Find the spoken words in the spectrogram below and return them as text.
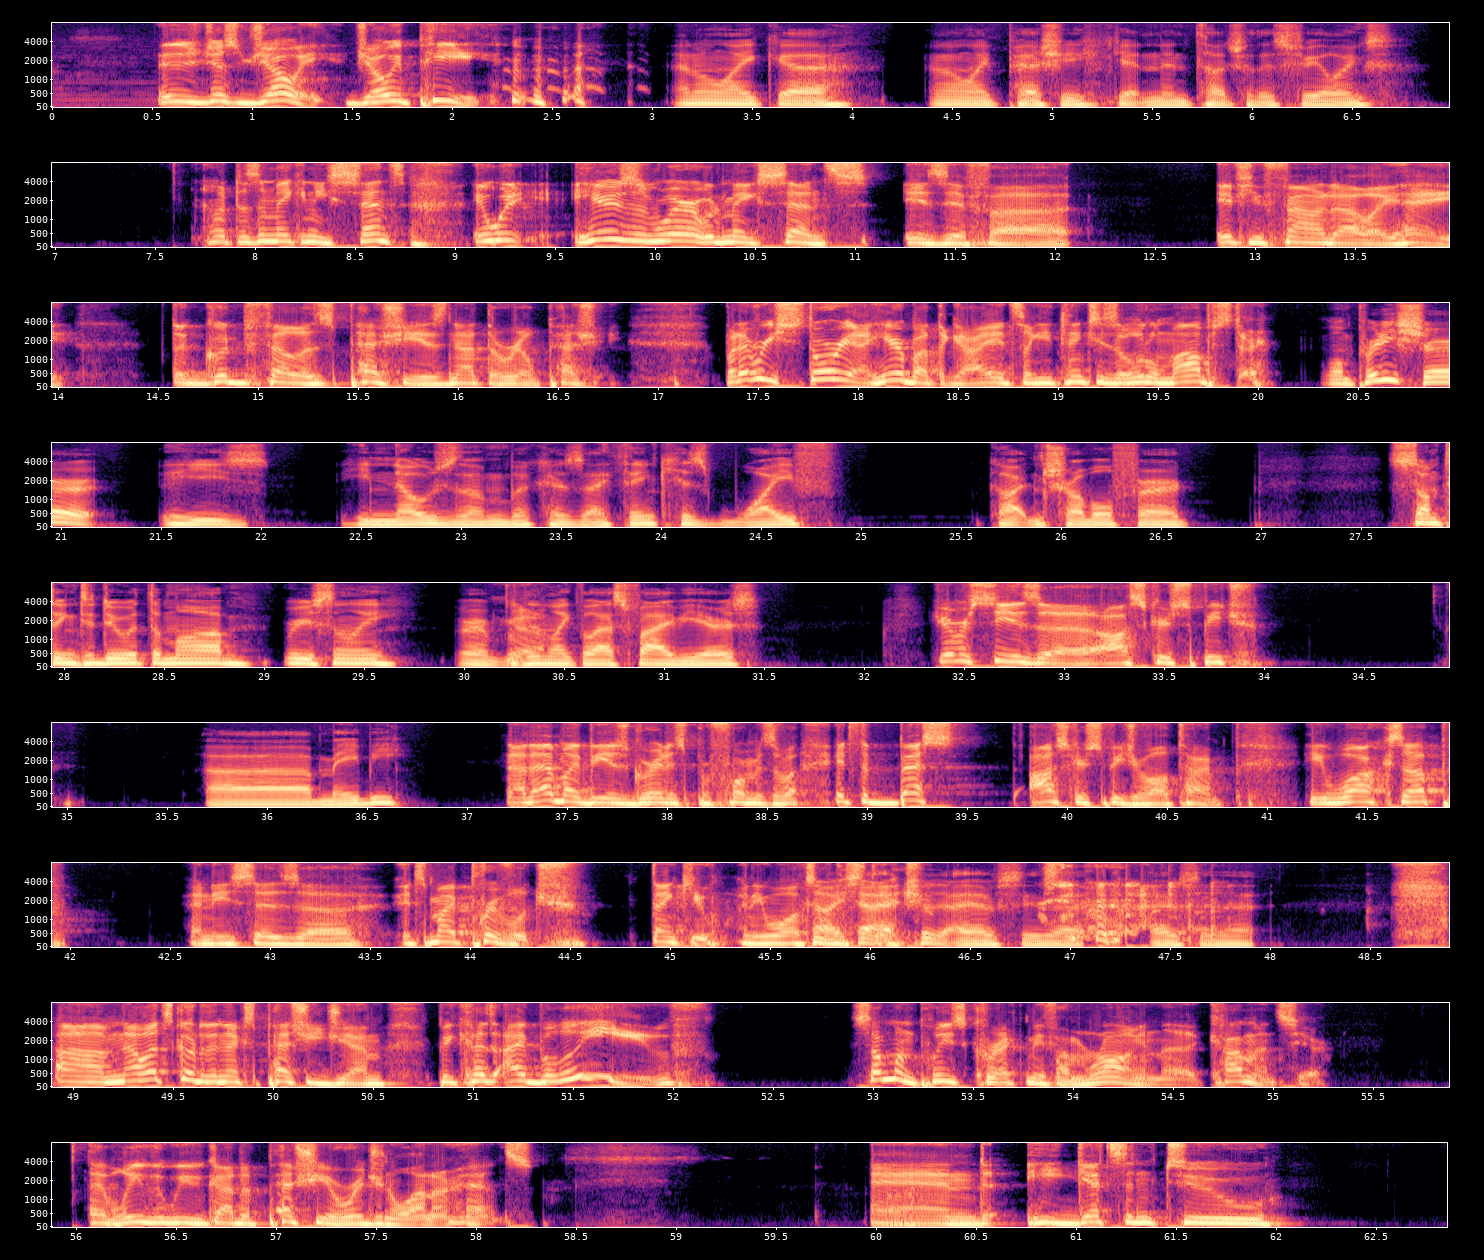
this is just Joey, Joey P. I don't like. uh I don't like Pesci getting in touch with his feelings. No, it doesn't make any sense. It would. Here's where it would make sense: is if uh, if you found out, like, hey, the Goodfellas Pesci is not the real Pesci. But every story I hear about the guy, it's like he thinks he's a little mobster. Well, I'm pretty sure he's he knows them because I think his wife got in trouble for something to do with the mob recently, or within Yeah. like the last five years. Did you ever see his uh, Oscar speech? Uh, maybe. Now that might be his greatest performance of. all- It's the best Oscar speech of all time. He walks up and he says, uh, "It's my privilege. Thank you," and he walks Oh, off yeah, the stage. actually, I have seen that. I have seen that. Um, now let's go to the next Pesci gem because I believe someone please correct me if I'm wrong in the comments here. I believe that we've got a Pesci original on our hands, and he gets into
